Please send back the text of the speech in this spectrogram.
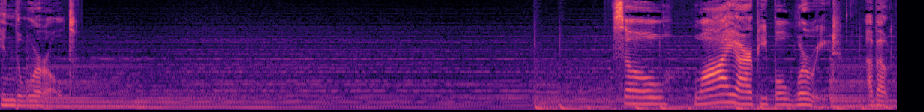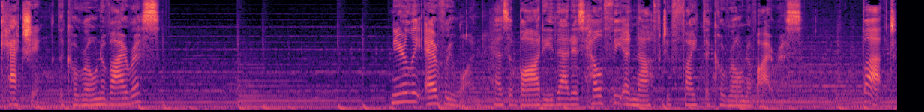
in the world. So, why are people worried about catching the coronavirus? Nearly everyone has a body that is healthy enough to fight the coronavirus. But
